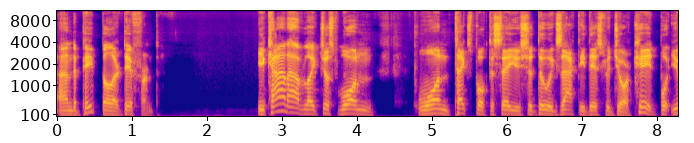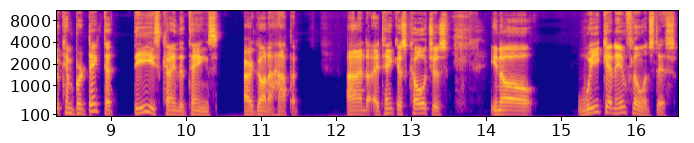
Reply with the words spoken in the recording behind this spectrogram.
and the people are different, you can't have like just one one textbook to say you should do exactly this with your kid, but you can predict that these kind of things are going to happen. And I think as coaches, you know, we can influence this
